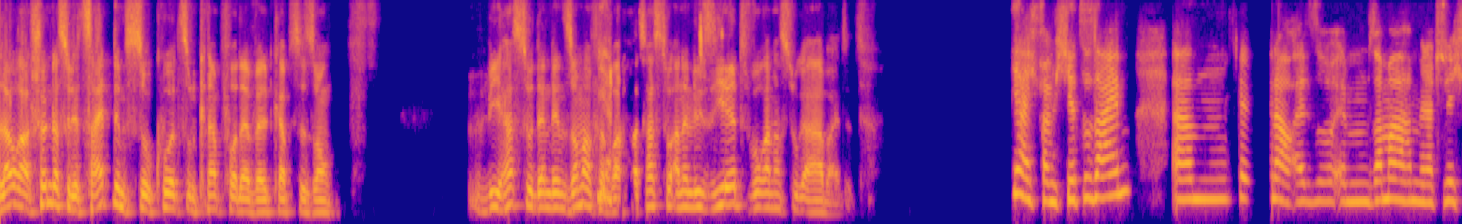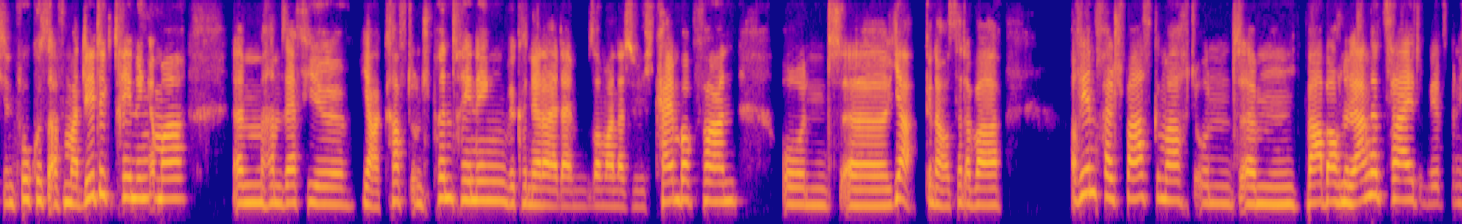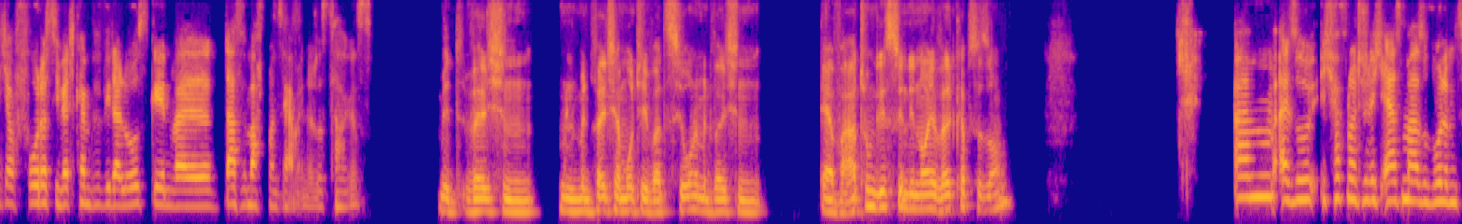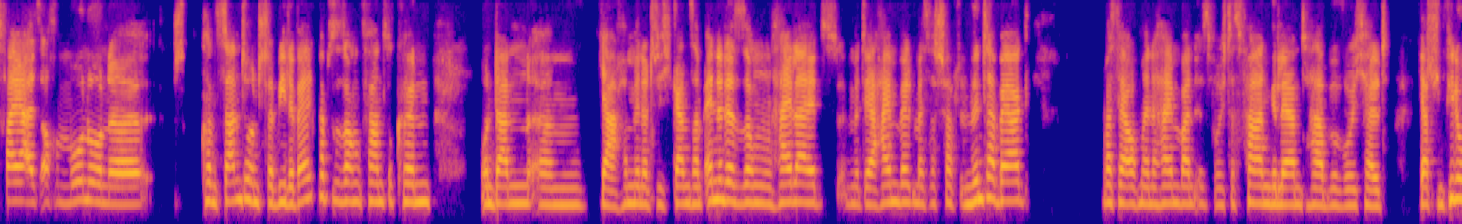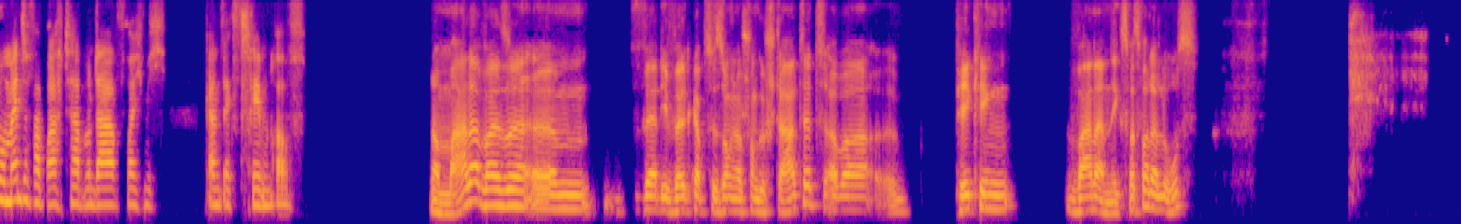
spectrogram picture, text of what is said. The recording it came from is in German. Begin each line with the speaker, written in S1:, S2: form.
S1: Laura, schön, dass du dir Zeit nimmst, so kurz und knapp vor der Weltcup-Saison. Wie hast du denn den Sommer verbracht? Ja. Was hast du analysiert? Woran hast du gearbeitet?
S2: Ja, ich freue mich hier zu sein. Ähm, genau, also im Sommer haben wir natürlich den Fokus auf dem Athletiktraining immer, ähm, haben sehr viel ja, Kraft- und Sprinttraining. Wir können ja leider im Sommer natürlich kein Bob fahren. Und äh, ja, genau, es hat aber auf jeden Fall Spaß gemacht und ähm, war aber auch eine lange Zeit. Und jetzt bin ich auch froh, dass die Wettkämpfe wieder losgehen, weil dafür macht man es ja am Ende des Tages.
S1: Mit welchen, mit welcher Motivation und mit welchen Erwartungen gehst du in die neue Weltcup-Saison?
S2: Ähm, also ich hoffe natürlich erstmal sowohl im Zweier als auch im Mono eine konstante und stabile Weltcup-Saison fahren zu können. Und dann ähm, ja, haben wir natürlich ganz am Ende der Saison ein Highlight mit der Heimweltmeisterschaft in Winterberg was ja auch meine Heimbahn ist, wo ich das Fahren gelernt habe, wo ich halt ja schon viele Momente verbracht habe und da freue ich mich ganz extrem drauf.
S1: Normalerweise ähm, wäre die Weltcup-Saison ja schon gestartet, aber äh, Peking war da nichts. Was war da los?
